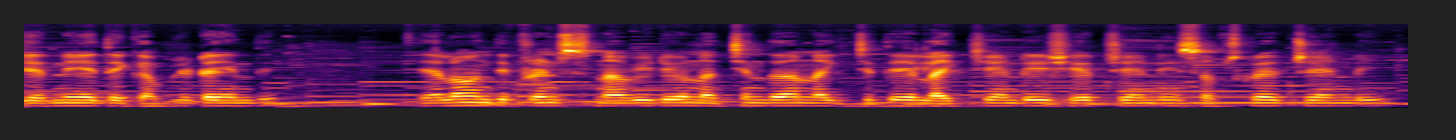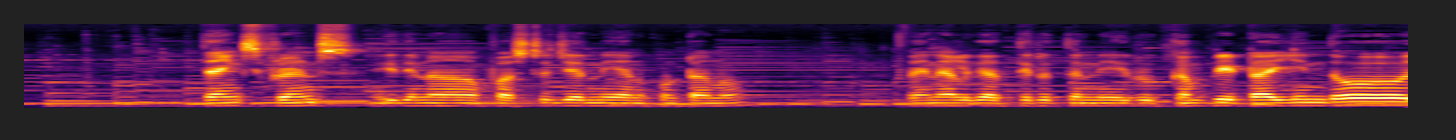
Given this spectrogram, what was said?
journey అయితే కంప్లీట్ అయింది. ఎలా ఉంది ఫ్రెండ్స్? నా వీడియో నచ్చిందా? నచ్చితే లైక్ చేయండి షేర్ చేయండి సబ్స్క్రైబ్ చేయండి. Thanks friends. ఇది నా ఫస్ట్ జర్నీ అనుకుంటాను. ఫైనల్గా తిరుత్తని కంప్లీట్ అయ్యిందో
